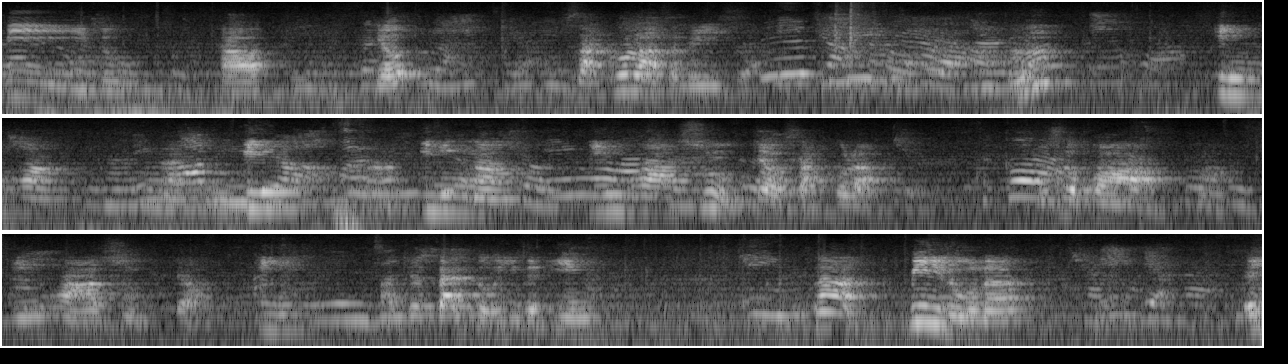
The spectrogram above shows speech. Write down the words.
秘鲁。好，有 sakura 什么意思？嗯？樱花，樱樱啊，樱花树叫 sakura，不是花啊，樱花树叫樱啊，就单独一个樱。那秘鲁呢？哎，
